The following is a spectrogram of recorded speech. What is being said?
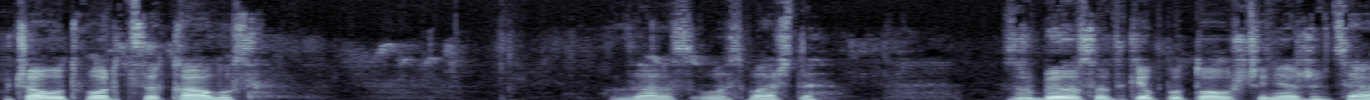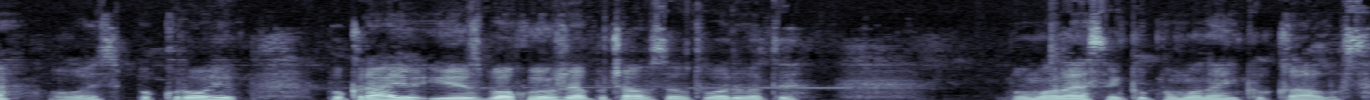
Почав утворитися калус. Зараз ось бачите. Зробилося таке потовщення живця. Ось по краю, по краю, і збоку вже почався утворювати помалесеньку, помаленьку калус.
